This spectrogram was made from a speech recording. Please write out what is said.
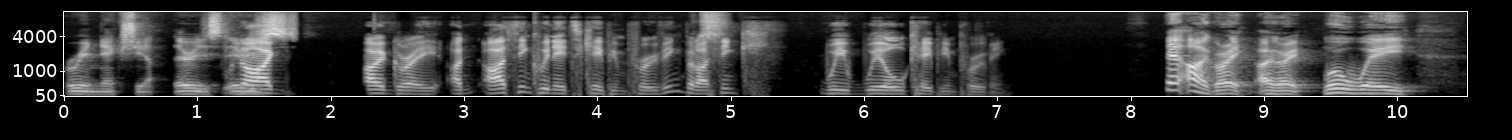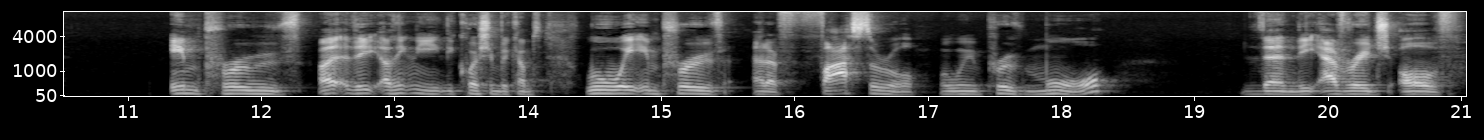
we're in next year. There is, there No, I- I agree. I, I think we need to keep improving, but I think we will keep improving. Yeah, I agree. I agree. Will we improve? I, the, I think the, the question becomes: Will we improve at a faster, or will we improve more than the average of,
